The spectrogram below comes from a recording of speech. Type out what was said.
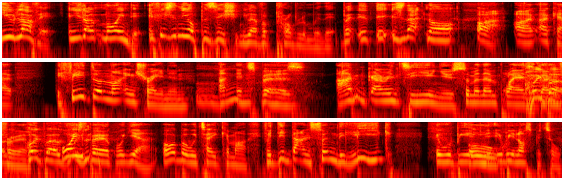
you love it and you don't mind it. If he's in the opposition, you have a problem with it. But i- i- is that not? All right, all right, okay. If he'd done that in training Mm-hmm. uh, in Spurs, I'm guaranteeing you some of them players are going through him. Was- well, yeah, Højbjerg would take him out. If he did that in Sunday League, it would be Oh. it would be in hospital.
